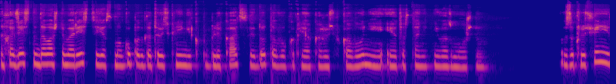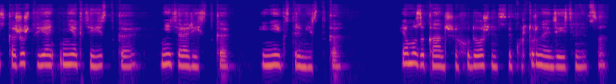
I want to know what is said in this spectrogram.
Находясь на домашнем аресте, я смогу подготовить книги к публикации до того, как я окажусь в колонии, и это станет невозможным. В заключение скажу, что я не активистка, не террористка и не экстремистка. Я музыкантша, художница и культурная деятельница.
